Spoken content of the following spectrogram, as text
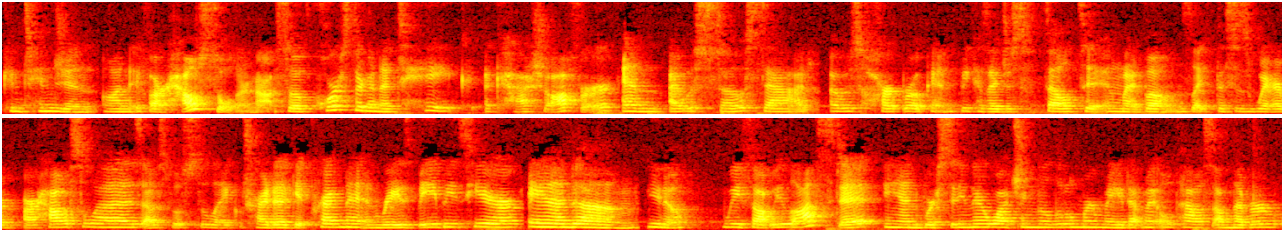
contingent on if our house sold or not. So of course they're gonna take a cash offer. And I was so sad. I was heartbroken because I just felt it in my bones. Like this is where our house was. I was supposed to like try to get pregnant and raise babies here. And um, you know, we thought we lost it and we're sitting there watching The Little Mermaid at my old house. I'll never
